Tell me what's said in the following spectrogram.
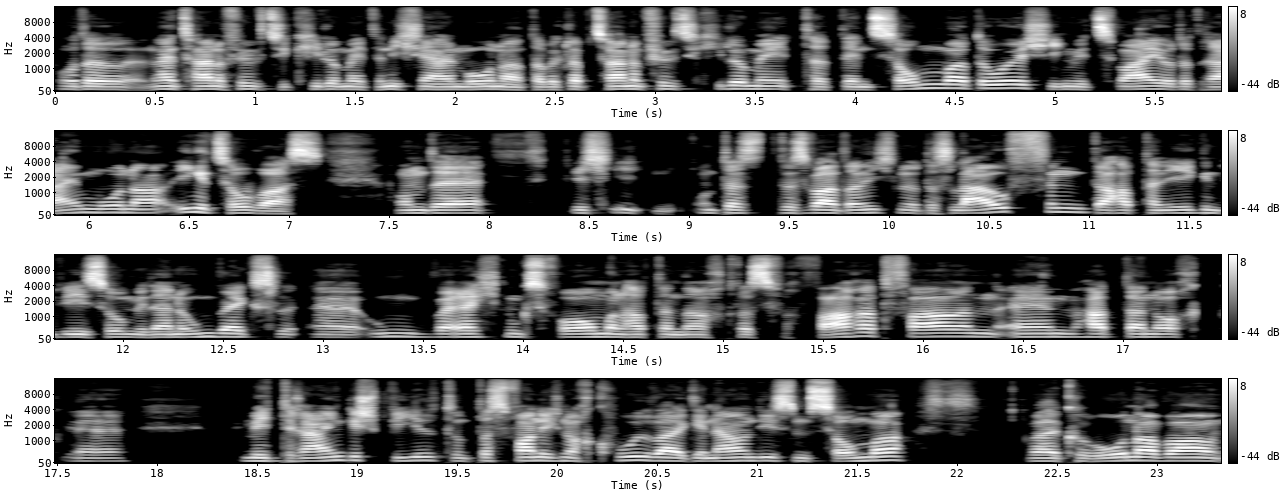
oder nein, 250 Kilometer, nicht in einem Monat, aber ich glaube 250 Kilometer den Sommer durch, irgendwie zwei oder drei Monate, irgend sowas. Und, äh, ich, und das, das war dann nicht nur das Laufen, da hat dann irgendwie so mit einer Umwechsel, äh, Umrechnungsformel hat dann auch das Fahrradfahren ähm, hat dann noch äh, mit reingespielt und das fand ich noch cool, weil genau in diesem Sommer, weil Corona war,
